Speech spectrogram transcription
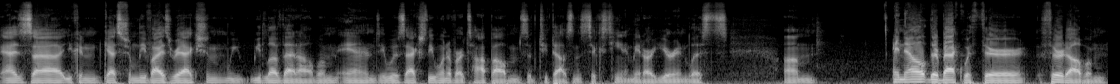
as uh, you can guess from Levi's reaction, we, we love that album, and it was actually one of our top albums of 2016. It made our year-end lists. Um, and now they're back with their third album,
